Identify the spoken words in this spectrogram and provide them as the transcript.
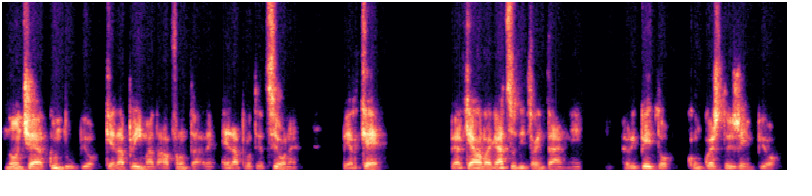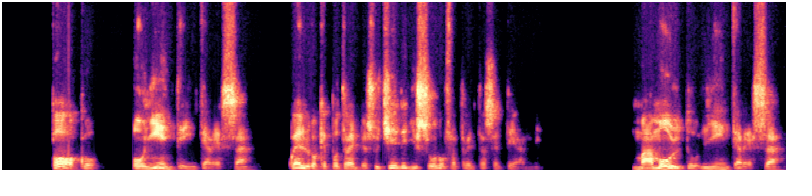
Non c'è alcun dubbio che la prima da affrontare è la protezione. Perché? Perché a un ragazzo di 30 anni, ripeto con questo esempio, poco o niente interessa quello che potrebbe succedergli solo fra 37 anni. Ma molto gli interessa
